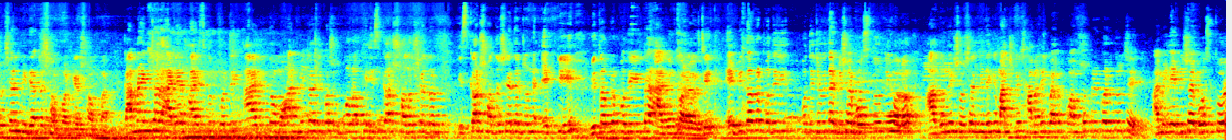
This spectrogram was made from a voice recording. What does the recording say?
সোশ্যাল মিডিয়াতে সম্মান। আইডিয়াল হাই স্কুল কর্তৃক আয়োজিত মহান বিজয় দিবস উপলক্ষে সদস্যদের সদস্যদের জন্য একটি বিতর্ক প্রতিযোগিতার আয়োজন করা হয়েছে। এই বিতর্ক প্রতিযোগিতার বিষয়বস্তুটি হলো আধুনিক সোশ্যাল মিডিয়া কি মানুষকে সামাজিকভাবে কম সক্রিয় করে তুলছে। আমি এই বিষয়বস্তুর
